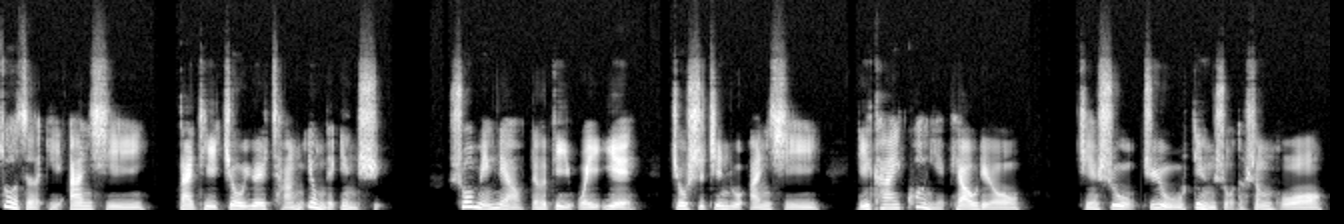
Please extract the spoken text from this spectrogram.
作者以安息代替旧约常用的应许，说明了得地为业就是进入安息，离开旷野漂流，结束居无定所的生活，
